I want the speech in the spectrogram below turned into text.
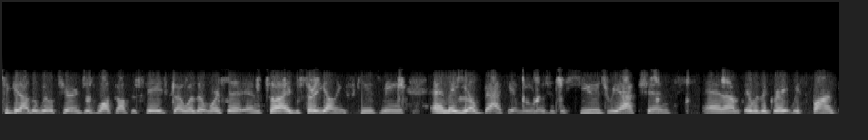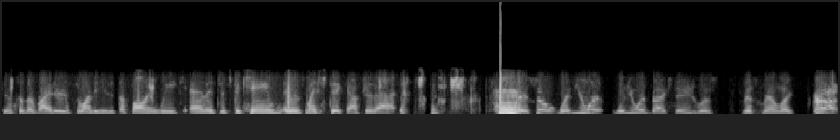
to get out of the wheelchair and just walk off the stage because I wasn't worth it and so I just started yelling, "Excuse me," and they yelled back at me and it was just a huge reaction and um, it was a great response. And so the writers wanted to use it the following week, and it just became it was my stick after that. Hmm. Okay, so when you went when you went backstage, was Vince McMahon like, God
